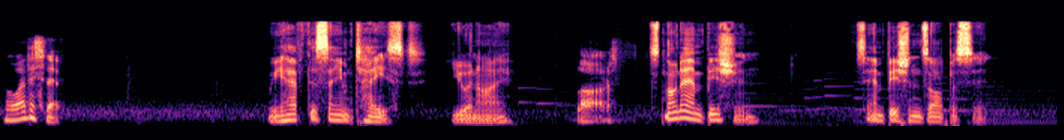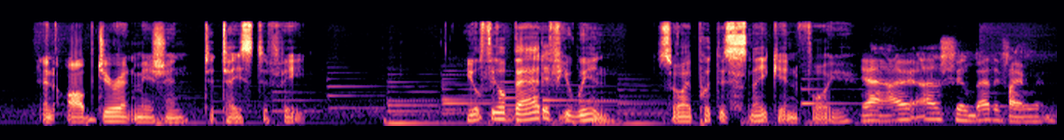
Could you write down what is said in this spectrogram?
What is that? We have the same taste, you and I. Lord. It's not ambition, it's ambition's opposite an obdurate mission to taste defeat. You'll feel bad if you win, so I put this snake in for you. Yeah, I, I'll feel bad if I win.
